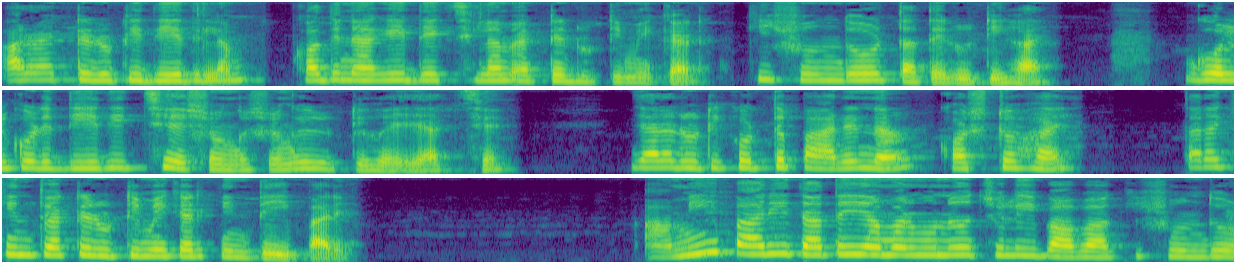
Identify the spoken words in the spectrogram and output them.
আরও একটা রুটি দিয়ে দিলাম। কদিন আগেই দেখছিলাম একটা রুটি মেকার। কি সুন্দর তাতে রুটি হয়। গোল করে দিয়ে দিচ্ছে, সঙ্গে সঙ্গে রুটি হয়ে যাচ্ছে। যারা রুটি করতে পারে না, কষ্ট হয়, তারা কিন্তু একটা রুটি মেকার কিনতেই পারে। আমি পারি তাতেই আমার মনে হচ্ছিল এই বাবা, কি সুন্দর।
